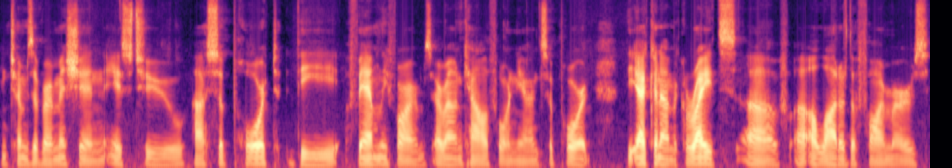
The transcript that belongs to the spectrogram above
in terms of our mission, is to uh, support the family farms around California and support the economic rights of uh, a lot of the farmers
